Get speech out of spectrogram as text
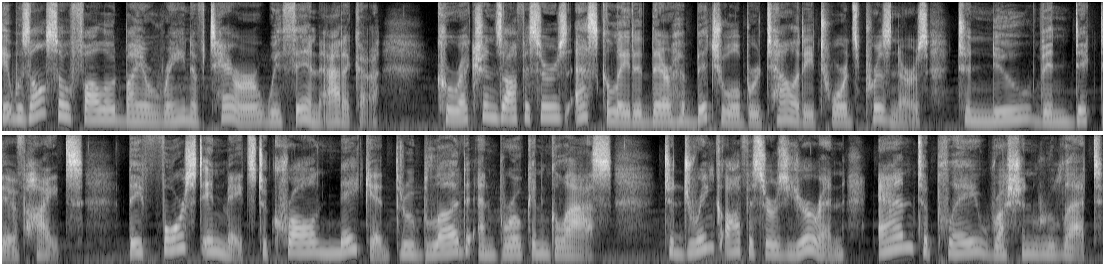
It was also followed by a reign of terror within Attica. Corrections officers escalated their habitual brutality towards prisoners to new vindictive heights. They forced inmates to crawl naked through blood and broken glass to drink officers' urine, and to play Russian roulette.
